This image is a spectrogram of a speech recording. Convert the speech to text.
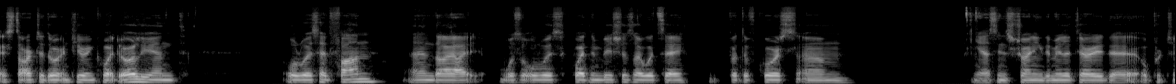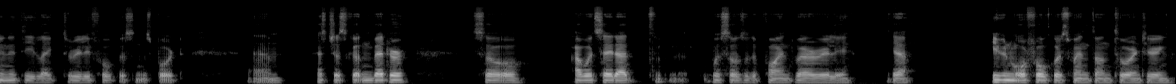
I started orienteering quite early and always had fun and I was always quite ambitious, I would say. But of course, um, yeah, since joining the military, the opportunity like to really focus on the sport um, has just gotten better. So I would say that was also the point where really, yeah, even more focus went on to orienteering.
